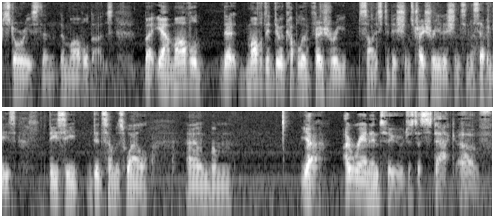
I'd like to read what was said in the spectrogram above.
stories than than Marvel does. But yeah, Marvel. The, Marvel did do a couple of treasury sized editions, treasury editions in the seventies. DC did some as well, and um, yeah, I ran into just a stack of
